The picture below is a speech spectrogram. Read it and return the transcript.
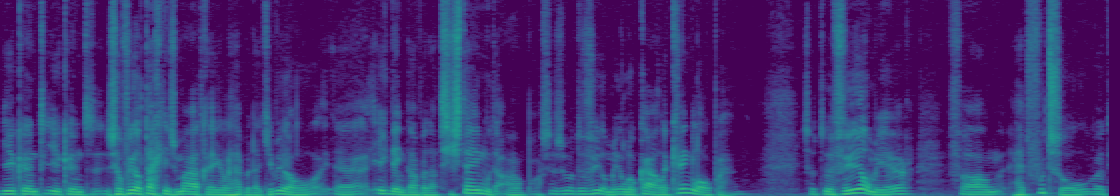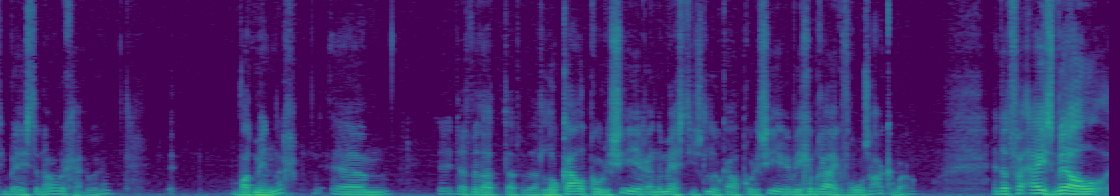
je, kunt, je kunt zoveel technische maatregelen hebben dat je wil. Eh, ik denk dat we dat systeem moeten aanpassen, zodat we veel meer lokale kringlopen hebben. Zodat we veel meer van het voedsel wat die beesten nodig hebben, wat minder. Ehm, eh, dat, we dat, dat we dat lokaal produceren en de mest die ze lokaal produceren weer gebruiken voor onze akkerbouw. En dat vereist wel,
